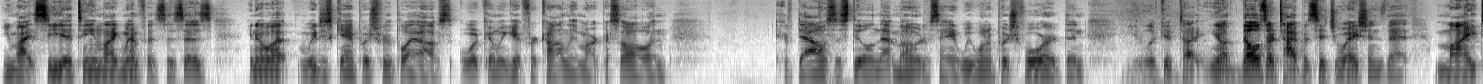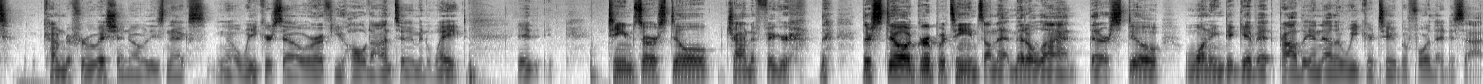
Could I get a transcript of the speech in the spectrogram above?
You might see a team like Memphis that says, you know what, we just can't push for the playoffs. What can we get for Conley and Marc Gasol? And if Dallas is still in that mode of saying we want to push forward, then you look at, you know, those are type of situations that might come to fruition over these next you know week or so, or if you hold on to him and wait. It, teams are still trying to figure. There's still a group of teams on that middle line that are still wanting to give it probably another week or two before they decide.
